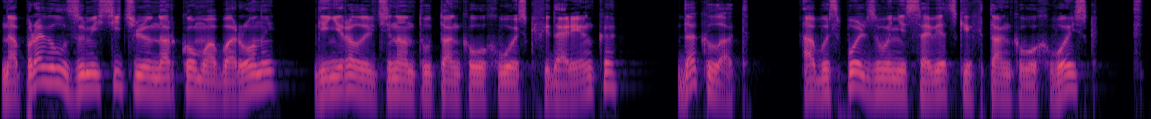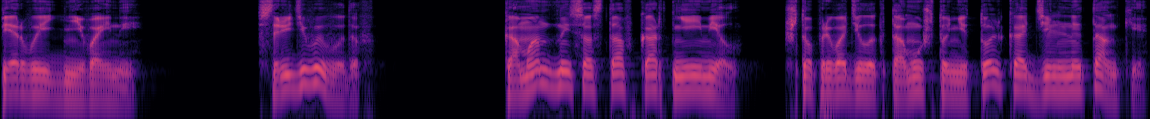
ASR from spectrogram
направил заместителю наркома обороны генерал-лейтенанту танковых войск Федоренко доклад об использовании советских танковых войск в первые дни войны. Среди выводов. Командный состав карт не имел, что приводило к тому, что не только отдельные танки,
